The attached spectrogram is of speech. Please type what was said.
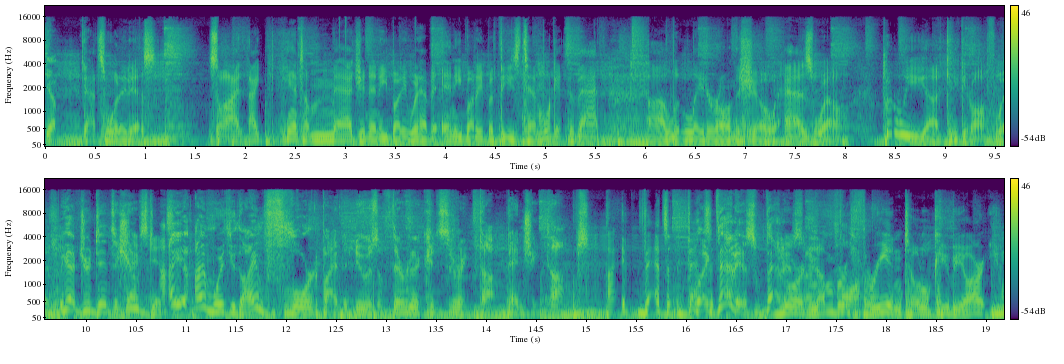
Yep. That's what it is. So I, I can't imagine anybody would have anybody but these 10. We'll get to that uh, a little later on the show as well. Do we uh, kick it off with? We got Drew Dinsick Drew. Dinsick. I, I'm with you though. I am floored by the news of they're considering top, benching tops. Uh, that's that's Like, that is- that your is number far. three in total QBR. You,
